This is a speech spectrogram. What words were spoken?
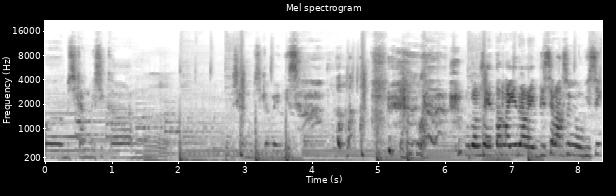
eh, bisikan-bisikan, Hmm. bisikan-bisikan ladies. Bukan setan lagi dah ladiesnya langsung mau bisik.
